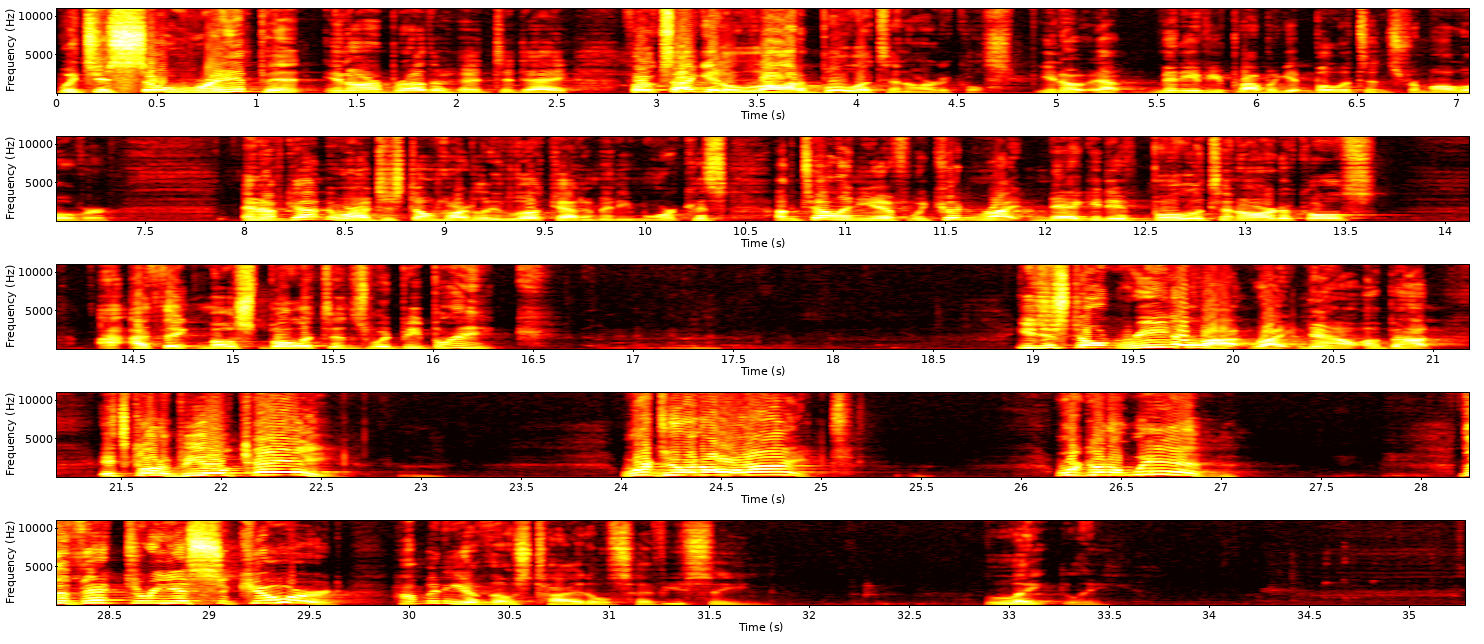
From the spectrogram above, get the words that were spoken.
which is so rampant in our brotherhood today. Folks, I get a lot of bulletin articles. You know, uh, many of you probably get bulletins from all over. And I've gotten to where I just don't hardly look at them anymore because I'm telling you, if we couldn't write negative bulletin articles, I, think most bulletins would be blank. You just don't read a lot right now about it's going to be okay. We're doing all right. We're going to win. The victory is secured. How many of those titles have you seen lately?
